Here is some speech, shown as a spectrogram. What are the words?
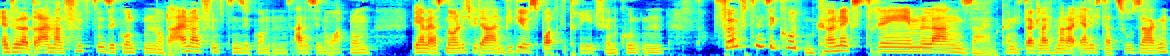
entweder dreimal 15 Sekunden oder einmal 15 Sekunden, ist alles in Ordnung. Wir haben erst neulich wieder einen Videospot gedreht für einen Kunden. 15 Sekunden können extrem lang sein. Kann ich da gleich mal ehrlich dazu sagen.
